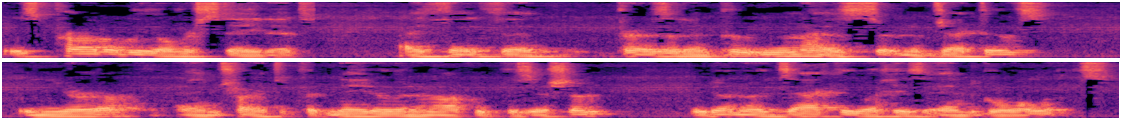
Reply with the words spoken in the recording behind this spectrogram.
is probably overstated. I think that President Putin has certain objectives in Europe and trying to put NATO in an awkward position. We don't know exactly what his end goal is.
